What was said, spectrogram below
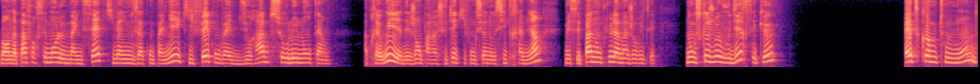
bah, on n'a pas forcément le mindset qui va nous accompagner et qui fait qu'on va être durable sur le long terme. Après, oui, il y a des gens parachutés qui fonctionnent aussi très bien, mais ce n'est pas non plus la majorité. Donc, ce que je veux vous dire, c'est que être comme tout le monde,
